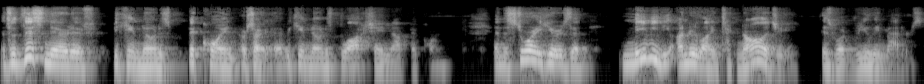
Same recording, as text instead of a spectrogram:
And so this narrative became known as Bitcoin, or sorry, it became known as blockchain, not Bitcoin. And the story here is that maybe the underlying technology is what really matters.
